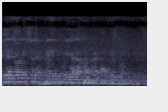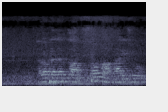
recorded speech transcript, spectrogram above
ઇલેક્ટ્રોનિક્સ અને પ્રિન્ટ મીડિયાના પત્રકાર મિત્રો સર્વપ્રથમ તો આપ સૌનો આભારી છું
